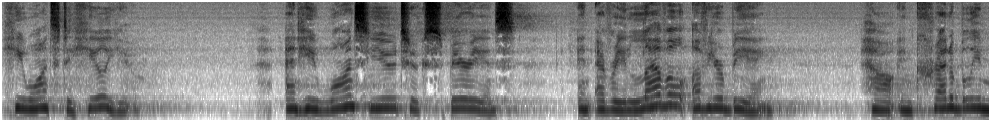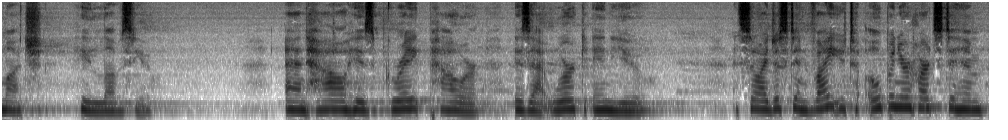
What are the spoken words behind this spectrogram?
He wants to heal you. And He wants you to experience in every level of your being how incredibly much He loves you and how His great power is at work in you. And so I just invite you to open your hearts to Him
